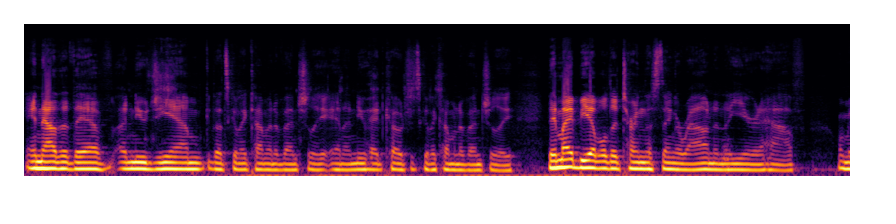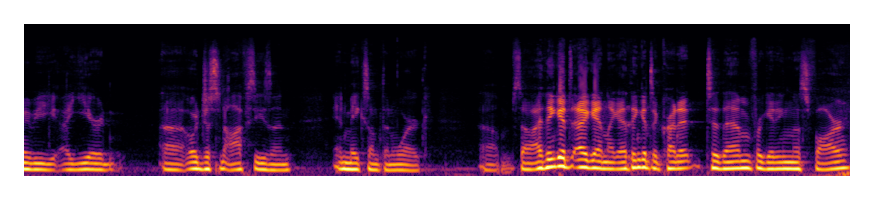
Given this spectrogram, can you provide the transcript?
and now that they have a new GM that's going to come in eventually and a new head coach that's going to come in eventually, they might be able to turn this thing around in a year and a half, or maybe a year, uh, or just an off season, and make something work. Um, so I think it's again like I think it's a credit to them for getting this far.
